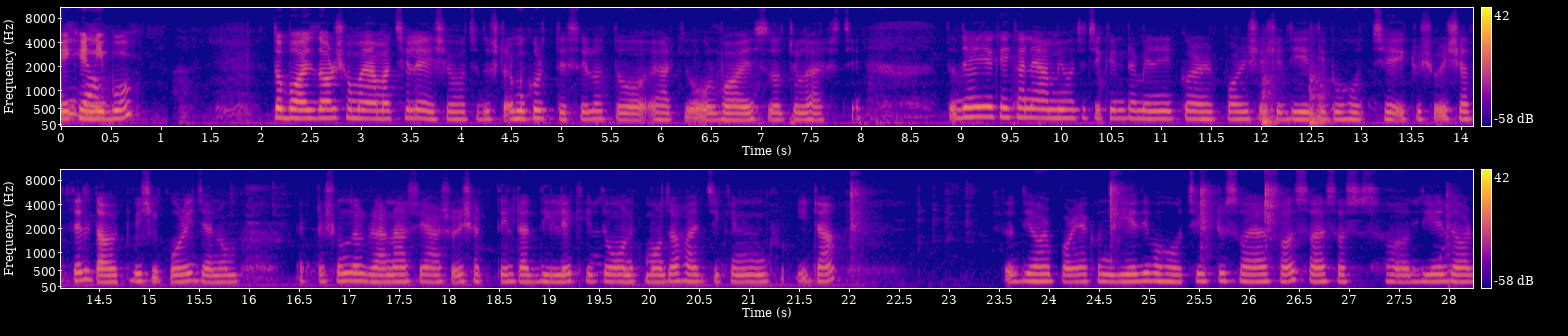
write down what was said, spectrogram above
মেখে নিব। তো বয়স দেওয়ার সময় আমার ছেলে এসে হচ্ছে দুষ্টামি করতেছিল, তো আর কি ওর বয়স চলে আসছে। তো যাই হোক, এখানে আমি হচ্ছে চিকেনটা ম্যারিনেট করার পরে শেষে দিয়ে দিব হচ্ছে একটু সরিষার তেল, তাও একটু বেশি করে যেন একটা সুন্দর গ্রান আসে। আর সরিষার তেলটা দিলে খেতে অনেক মজা হয় চিকেন ইটা। তো দেওয়ার পরে এখন দিয়ে দিব হচ্ছে একটু সয়া সস। সয়া সস দিয়ে দেওয়ার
